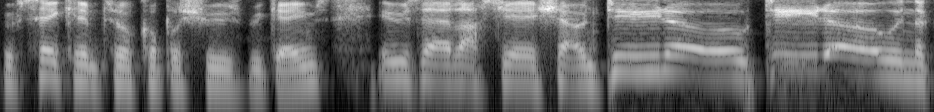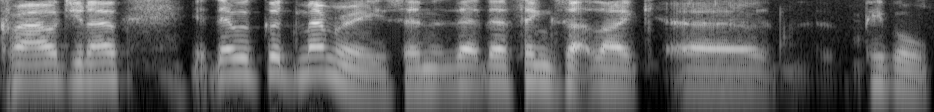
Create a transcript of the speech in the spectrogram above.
we've taken him to a couple of Shrewsbury games. He was there last year shouting "Dino, Dino" in the crowd. You know, there were good memories, and they're, they're things that like uh, people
